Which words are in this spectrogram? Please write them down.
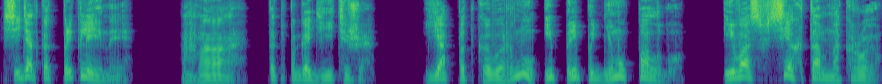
сидят как приклеенные. Ага, так погодите же. Я подковырну и приподниму палубу, и вас всех там накрою.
